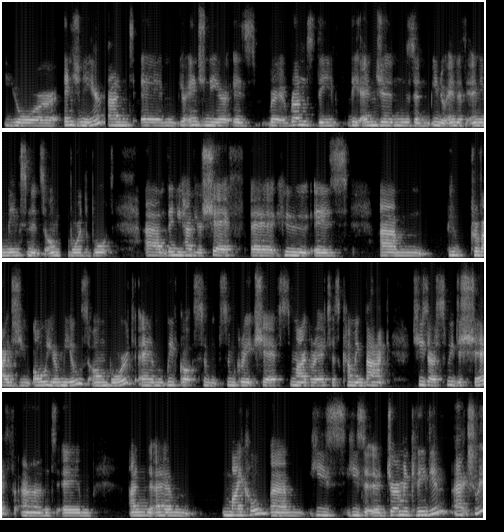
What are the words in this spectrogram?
your engineer, and um, your engineer is uh, runs the the engines and you know any any maintenance on board the boat. Um, then you have your chef uh, who is um, who provides you all your meals on board. Um, we've got some some great chefs. Margaret is coming back. She's our Swedish chef, and um, and um, Michael, um, he's he's a German Canadian actually,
